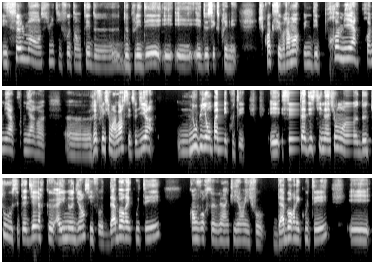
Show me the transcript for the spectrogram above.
et seulement ensuite, il faut tenter de, plaider et, de s'exprimer. Je crois que c'est vraiment une des premières, premières, premières euh, réflexions à avoir, c'est de se dire, n'oublions pas d'écouter. Et c'est ta destination euh, de tout, c'est-à-dire qu'à une audience, il faut d'abord écouter. Quand vous recevez un client, il faut d'abord l'écouter. Et,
